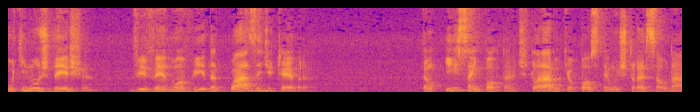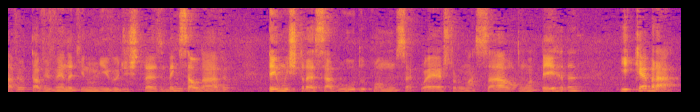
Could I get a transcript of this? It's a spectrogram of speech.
o que nos deixa vivendo uma vida quase de quebra. Então, isso é importante. Claro que eu posso ter um estresse saudável, estar tá vivendo aqui num nível de estresse bem saudável, ter um estresse agudo, como um sequestro, um assalto, uma perda, e quebrar.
